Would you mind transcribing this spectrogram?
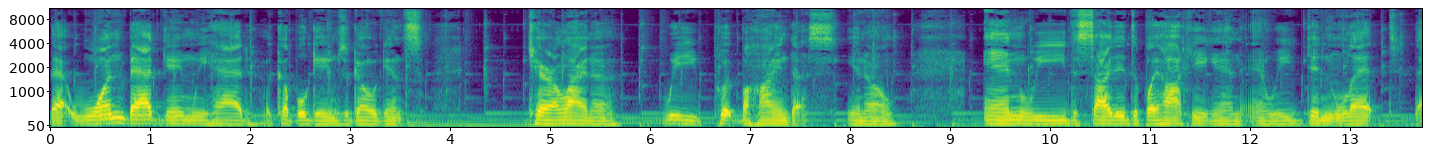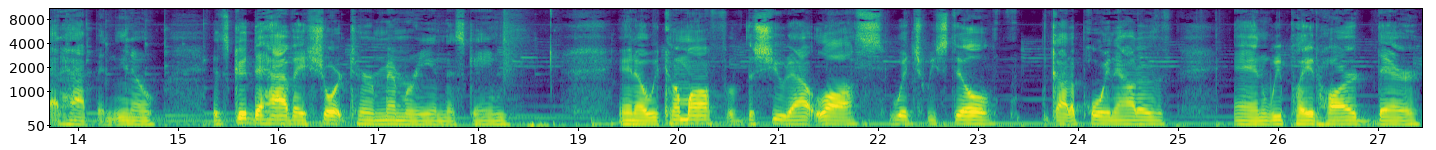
that one bad game we had a couple games ago against Carolina, we put behind us, you know, and we decided to play hockey again, and we didn't let that happen, you know. It's good to have a short term memory in this game. You know, we come off of the shootout loss, which we still got a point out of, and we played hard there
